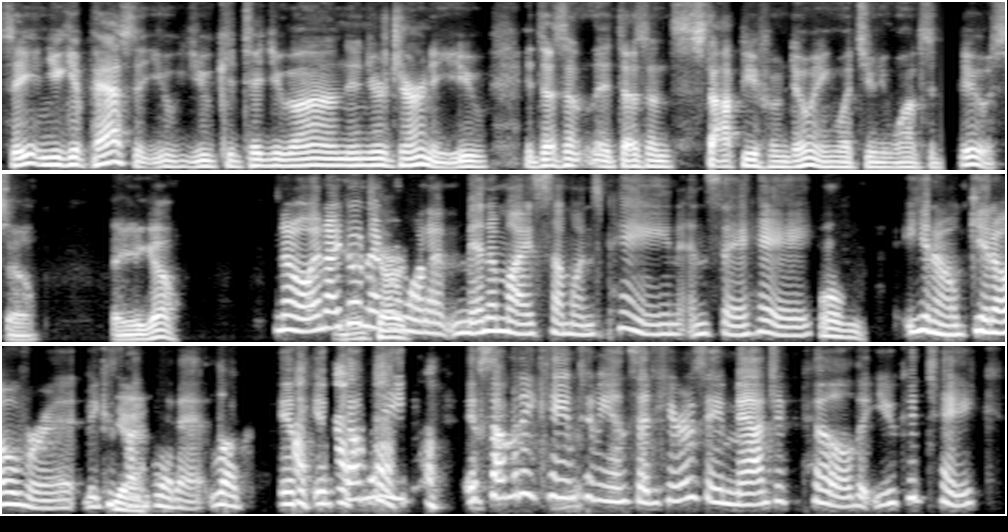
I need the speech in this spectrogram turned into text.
See, and you get past it. You you continue on in your journey. You it doesn't it doesn't stop you from doing what you want to do. So there you go. No, and I You're don't ever want to minimize someone's pain and say, "Hey, Well, you know, get over it because I Yeah. get it." Look, if if somebody if somebody came to me and said, "Here's a magic pill that you could take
